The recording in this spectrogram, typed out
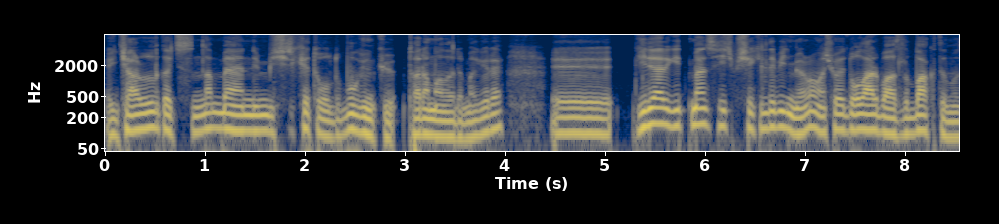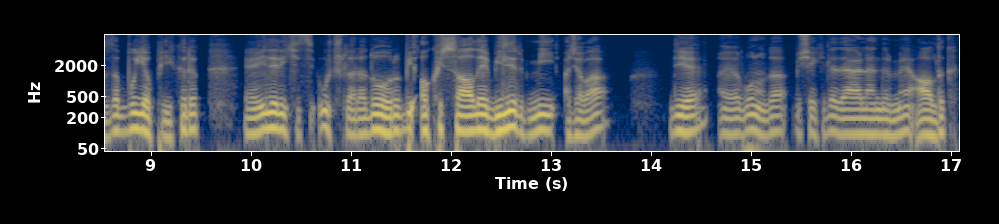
e, karlılık açısından beğendiğim bir şirket oldu bugünkü taramalarıma göre. E, gider gitmez hiçbir şekilde bilmiyorum ama şöyle dolar bazlı baktığımızda bu yapıyı kırıp e, ileriki uçlara doğru bir akış sağlayabilir mi acaba diye e, bunu da bir şekilde değerlendirmeye aldık.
